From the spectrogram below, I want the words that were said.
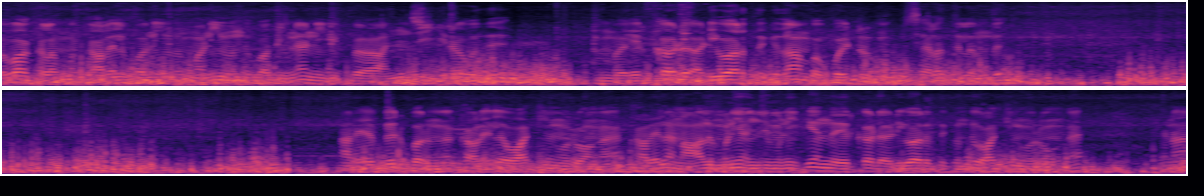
செவ்வாய்க்கிழமை காலையில் பதினொன்று மணி வந்து பார்த்திங்கன்னா இன்றைக்கி இப்போ அஞ்சு இருபது. நம்ம ஏற்காடு அடிவாரத்துக்கு தான் இப்போ போயிட்டுருக்கோம் சேலத்துலேருந்து. நிறைய பேர் பாருங்கள் காலையில் வாக்கிங் வருவாங்க. காலையில் நாலு மணி அஞ்சு மணிக்கு அந்த ஏற்காடு அடிவாரத்துக்கு வந்து வாக்கிங் வருவாங்க. ஏன்னா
